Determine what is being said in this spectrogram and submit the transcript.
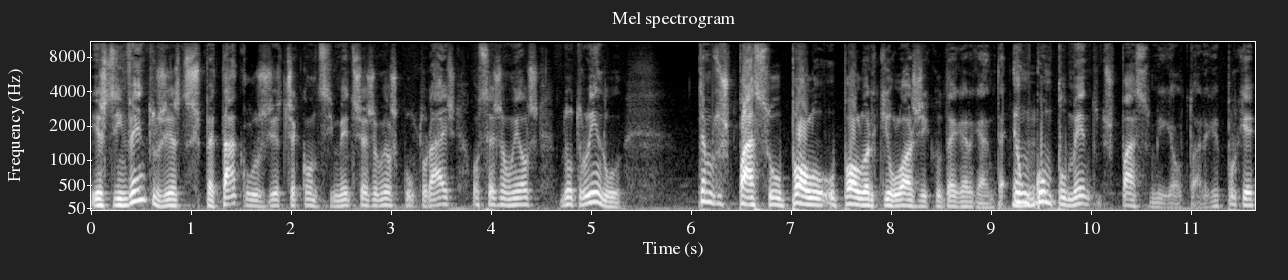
estes inventos, estes espetáculos, estes acontecimentos, sejam eles culturais ou sejam eles de outro índole. Temos o espaço, o polo, o polo arqueológico da Garganta. É um uhum. complemento do espaço Miguel Torga. Porquê?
